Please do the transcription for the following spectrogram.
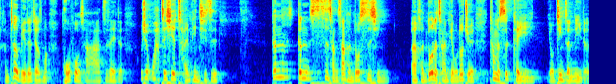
很特别的叫什么婆婆茶啊之类的。我觉得哇，这些产品其实跟跟市场上很多事情，呃，很多的产品，我都觉得他们是可以有竞争力的。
